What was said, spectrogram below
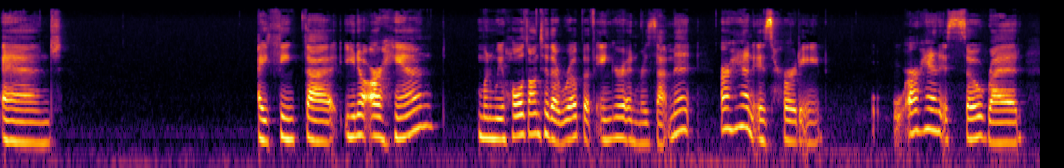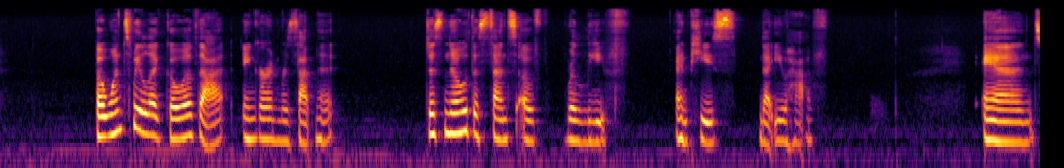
And I think that, you know, our hand, when we hold on to the rope of anger and resentment, our hand is hurting. Our hand is so red. But once we let go of that anger and resentment, just know the sense of relief and peace that you have. And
